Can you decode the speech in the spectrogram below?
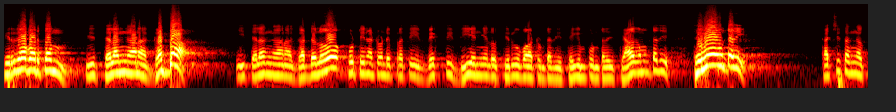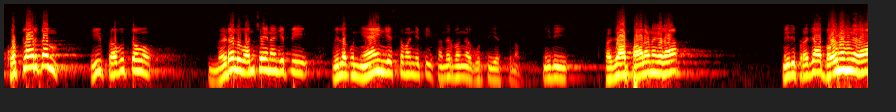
తిరగబడతాం. ఇది తెలంగాణ గడ్డ. ఈ తెలంగాణ గడ్డలో పుట్టినటువంటి ప్రతి వ్యక్తి డిఎన్ఏలో తిరుగుబాటు ఉంటుంది తెగింపు ఉంటుంది త్యాగం ఉంటుంది తెగ ఉంటుంది. ఖచ్చితంగా కొట్లాడతాం. ఈ ప్రభుత్వం మెడలు వంచైనని చెప్పి వీళ్ళకు న్యాయం చేస్తామని చెప్పి ఈ సందర్భంగా గుర్తు చేస్తున్నాం. ఇది ప్రజాపాలన కదా. మీది ప్రజాభవనం కదా.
